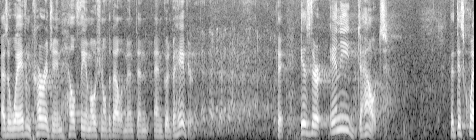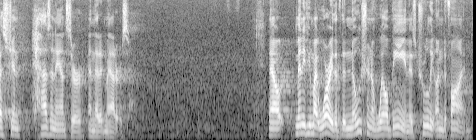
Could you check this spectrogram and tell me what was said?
as a way of encouraging healthy emotional development and, and good behavior? Okay, is there any doubt that this question has an answer and that it matters? Now, many of you might worry that the notion of well being is truly undefined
